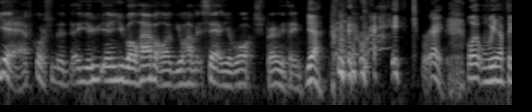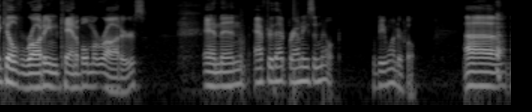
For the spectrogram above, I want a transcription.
Yeah, of course. You and you will have it on. You'll have it set on your watch brownie time. Yeah, right, right. Well, we have to kill rotting cannibal marauders, and then after that, brownies and milk. It'll be wonderful. Um,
